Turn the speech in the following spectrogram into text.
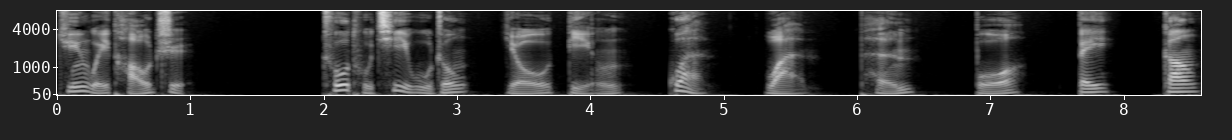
均为陶制，出土器物中有鼎、罐、碗、盆、钵、杯、缸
